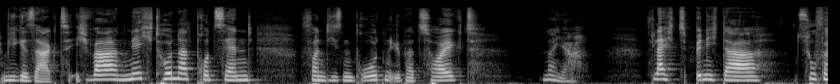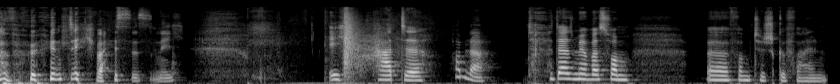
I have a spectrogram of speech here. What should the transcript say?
wie gesagt, ich war nicht 100% von diesen Broten überzeugt. Naja, vielleicht bin ich da zu verwöhnt, ich weiß es nicht. Ich hatte, hoppla, da ist mir was vom, äh, vom Tisch gefallen.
